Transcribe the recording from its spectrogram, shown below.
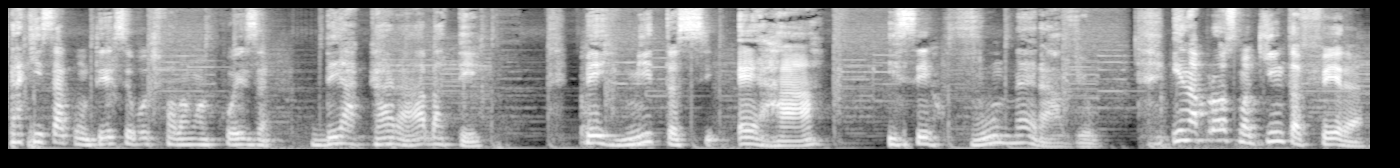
Para que isso aconteça, eu vou te falar uma coisa: dê a cara a bater. Permita-se errar e ser vulnerável. E na próxima quinta-feira,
